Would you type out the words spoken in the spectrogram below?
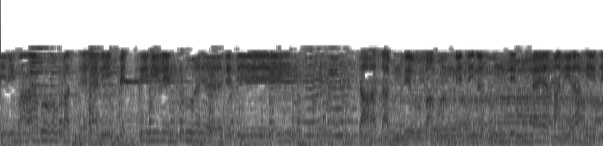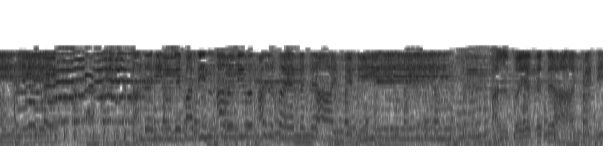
ඉරිමාබෝ පස්සෙලවි මෙත්තිහිලෙන් සුවය දෙති. දාසක් දෙව් බඹුන් නිදින තුන් සිත් පැය තනි රකිති සඳහිරු දෙපසින් අවදිව කල්පයකට ආයු කල්පයකට ආයුති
